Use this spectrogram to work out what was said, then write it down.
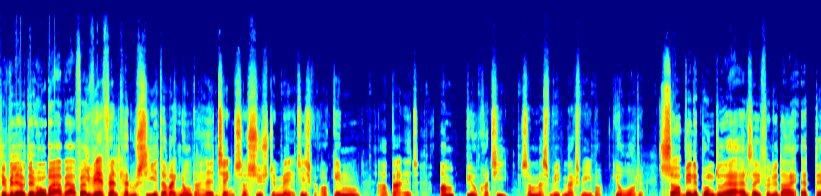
Det, vil jeg, det håber jeg i hvert fald. I hvert fald kan du sige, at der var ikke nogen, der havde tænkt så systematisk og gennemarbejdet om byråkrati som Max We- Max Weber gjorde det. Så vendepunktet er altså ifølge dig, at øh,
